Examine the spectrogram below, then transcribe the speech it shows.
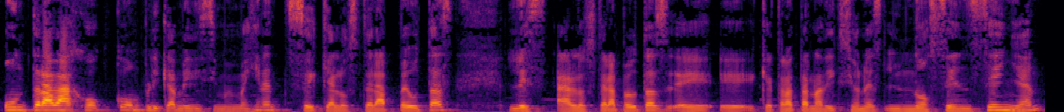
un trabajo complicadísimo. Imagínense que a los terapeutas, les, a los terapeutas eh, eh, que tratan adicciones, nos enseñan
